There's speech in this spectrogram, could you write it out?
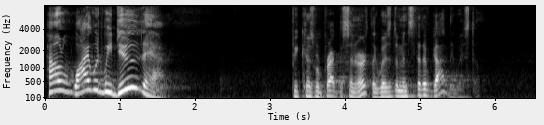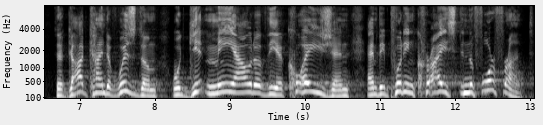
How, why would we do that? Because we're practicing earthly wisdom instead of godly wisdom. The God kind of wisdom would get me out of the equation and be putting Christ in the forefront.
